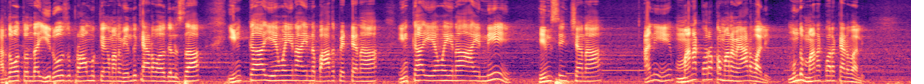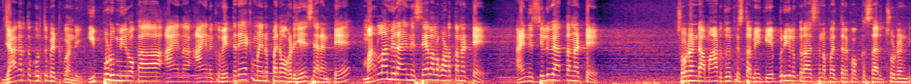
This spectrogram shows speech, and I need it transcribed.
అర్థమవుతుందా? ఈరోజు ప్రాముఖ్యంగా మనం ఎందుకు ఏడవాలో తెలుసా? ఇంకా ఏమైనా ఆయన్ని బాధ పెట్టానా? ఇంకా ఏమైనా ఆయన్ని హింసించానా? అని మన కొరకు మనం ఏడవాలి. ముందు మన కొరకు ఏడవాలి. జాగ్రత్త గుర్తుపెట్టుకోండి. ఇప్పుడు మీరు ఒక ఆయన ఆయనకు వ్యతిరేకమైన పని ఒకటి చేశారంటే మరలా మీరు ఆయన్ని శీలలు కొడుతున్నట్టే ఆయన్ని సిలువేస్తున్నట్టే చూడండి ఆ మాట చూపిస్తా మీకు. ఎబ్రిలకు రాసిన పత్రిక ఒక్కసారి చూడండి.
